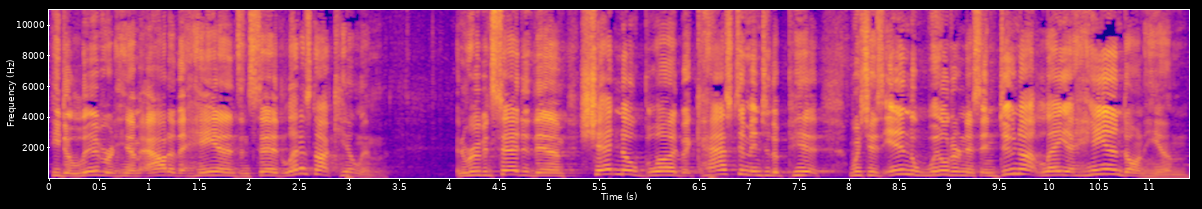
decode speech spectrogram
he delivered him out of the hands and said, Let us not kill him. And Reuben said to them, Shed no blood, but cast him into the pit which is in the wilderness, and do not lay a hand on him,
